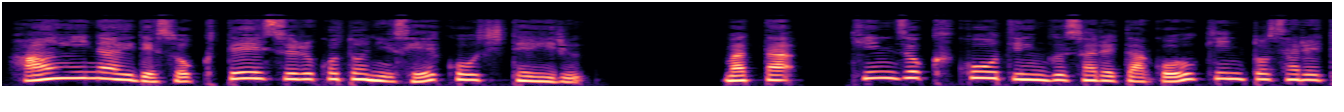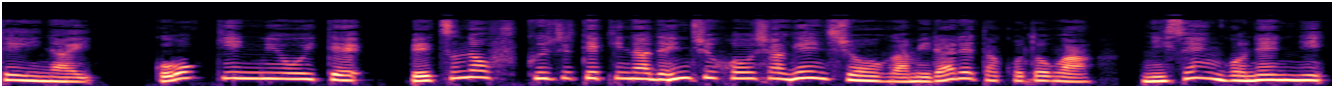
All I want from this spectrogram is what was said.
範囲内で測定することに成功している。また、金属コーティングされた合金とされていない合金において別の副次的な電磁放射現象が見られたことが2005年に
